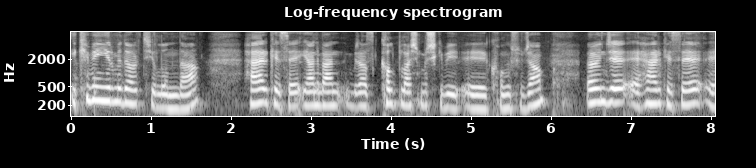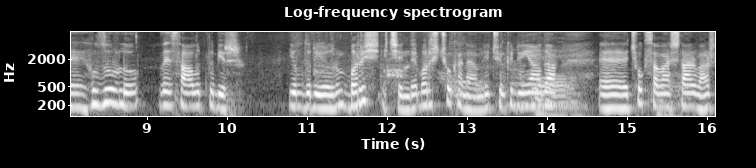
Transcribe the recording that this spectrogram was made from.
2024 yılında herkese yani ben biraz kalıplaşmış gibi e, konuşacağım. Önce e, herkese e, huzurlu ve sağlıklı bir yıl diliyorum. Barış içinde. Barış çok önemli. Çünkü dünyada e, çok savaşlar var.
